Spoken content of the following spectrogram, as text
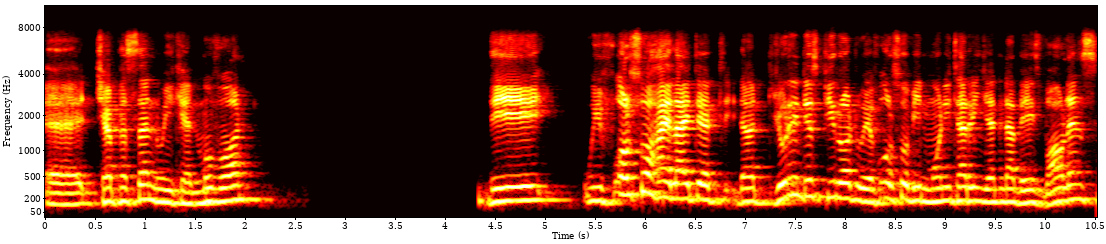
Uh, chairperson, we can move on. The, we've also highlighted that during this period, we have also been monitoring gender-based violence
